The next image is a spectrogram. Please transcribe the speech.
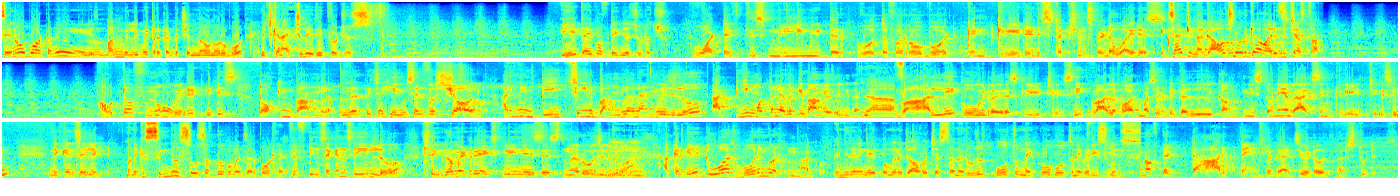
xenobot అని one millimetre కంటే చిన్న ఉన్న robot which can actually reproduce a type of danger చూడొచ్చు What if this millimeter worth of a robot can create a destruction and spread a virus? Exactly నాకు కావాల్సిన ఆ virus ఇచ్చేస్తా Out of nowhere, it, it is talking Bangla. Sundar Pichai himself was shocked. అరే నేను teach చేయని బంగ్లా లాంగ్వేజ్లో ఆ team మొత్తం ఎవరికి బాంగ్లా తెలియదు. వాళ్ళే కోవిడ్ వైరస్ క్రియేట్ చేసి వాళ్ళ ఫార్మాస్యూటికల్ కంపెనీస్ తోనే వ్యాక్సిన్ క్రియేట్ చేసి దే కెన్ సెల్ ఇట్ మనకి సింగిల్ సోర్స్ ఆఫ్ డోపమైన్ సరిపోవట్లేదు. ఫిఫ్టీన్ సెకండ్స్లో ట్రిగ్నోమెట్రీ ఎక్స్ప్లెయిన్ చేసేస్తున్న రోజుల్లో అక్కడికి వెళ్ళి టూ అవర్స్ బోరింగ్ పడుతుంది నాకు. ఇంజనీరింగ్ అయిపోగానే జాబ్ వచ్చేస్తానే రోజులు పోతున్నాయి పోబోతున్నాయి very soon one of the dark టైమ్స్లో గ్రాడ్యుయేట్ అవుతున్నారు students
